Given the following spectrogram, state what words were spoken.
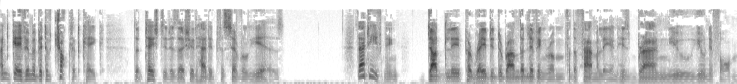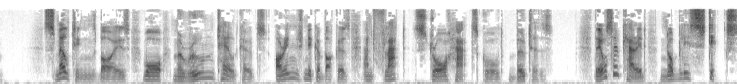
and gave him a bit of chocolate cake that tasted as though she'd had it for several years. That evening, Dudley paraded around the living room for the family in his brand new uniform. Smelting's boys wore maroon tailcoats, orange knickerbockers, and flat straw hats called boaters. They also carried knobbly sticks,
